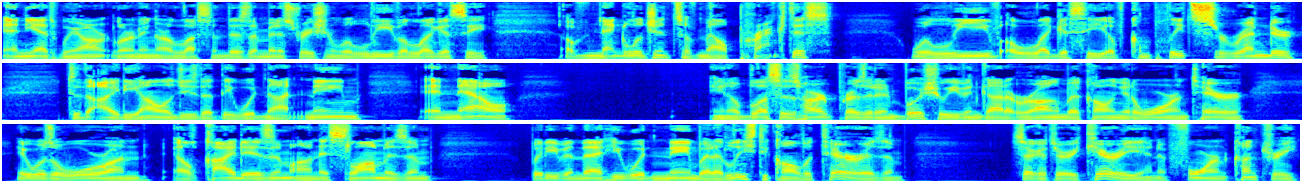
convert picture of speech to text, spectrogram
And yet we aren't learning our lesson. This administration will leave a legacy of negligence, of malpractice, will leave a legacy of complete surrender to the ideologies that they would not name. And now, you know, bless his heart, President Bush, who even got it wrong by calling it a war on terror, it was a war on Al Qaedaism, on Islamism, but even that he wouldn't name, but at least he called it terrorism. Secretary Kerry in a foreign country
